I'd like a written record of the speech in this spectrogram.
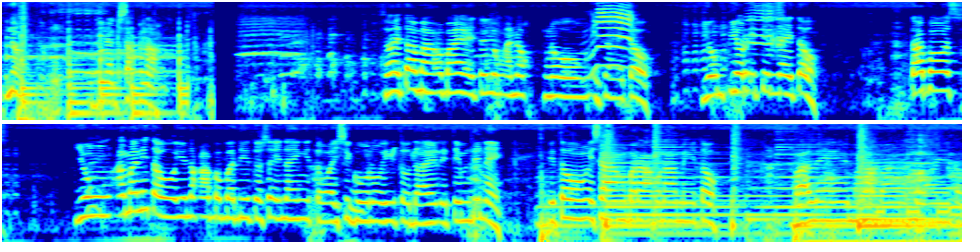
Ino, binagsak na. So ito mga kabayan, ito yung anok noong isang ito. Yung pure itim na ito. Tapos, yung ama nito, yung nakababa dito sa inahing ito ay siguro ito dahil itim din eh. Itong isang barako namin ito. Bale, mga bang ito ito.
